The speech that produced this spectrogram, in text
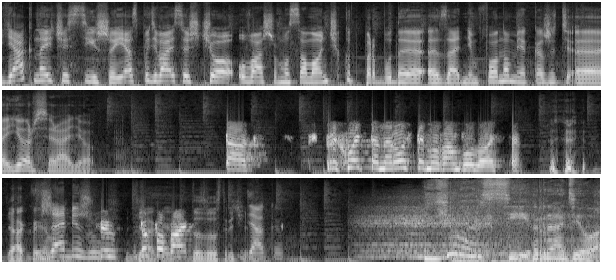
Як найчастіше, я сподіваюся, що у вашому салончику тепер буде е, заднім фоном, як кажуть, е, URC Radio. Так. Приходьте, наростимо вам волосся. Дякую. Вже біжу. До Дякую. побачення. До зустрічі. Дякую. URC Radio.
